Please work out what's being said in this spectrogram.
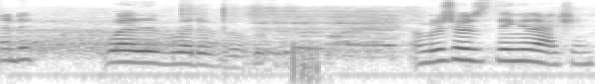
and whatever, whatever. I'm going to show this thing in action.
